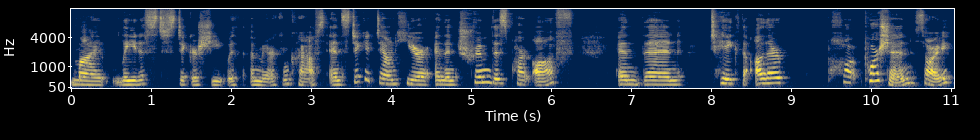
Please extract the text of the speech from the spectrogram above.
my latest sticker sheet with American Crafts and stick it down here and then trim this part off and then take the other portion, sorry,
